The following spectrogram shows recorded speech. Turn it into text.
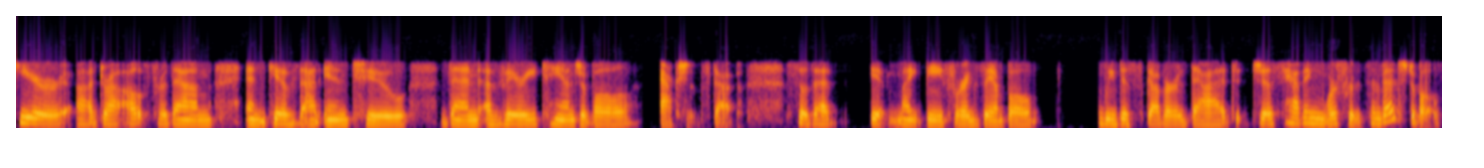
hear uh, draw out for them and give that into then a very tangible action step so that it might be, for example, we discovered that just having more fruits and vegetables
